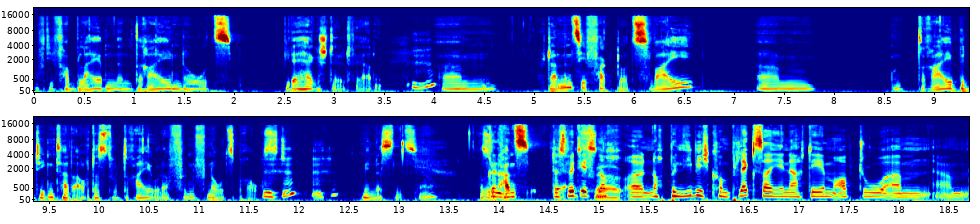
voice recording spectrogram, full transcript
auf die verbleibenden drei Nodes wiederhergestellt werden. Mhm. Ähm, Redundancy Faktor 2 ähm, und 3 bedingt halt auch, dass du drei oder fünf Nodes brauchst, Mhm, mhm. mindestens. Ja? Also Genau. du kannst Das äh, wird jetzt für- noch, äh, noch beliebig komplexer, je nachdem, ob du, ähm, ähm,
